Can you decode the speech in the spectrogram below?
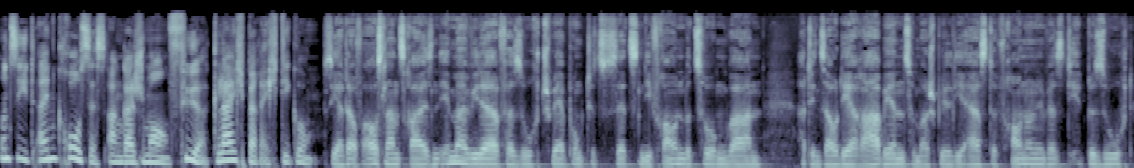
und sieht ein großes Engagement für Gleichberechtigung. Sie hat auf Auslandsreisen immer wieder versucht, Schwerpunkte zu setzen, die frauenbezogen waren hat in Saudi-Arabien zum Beispiel die erste Frauenuniversität besucht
